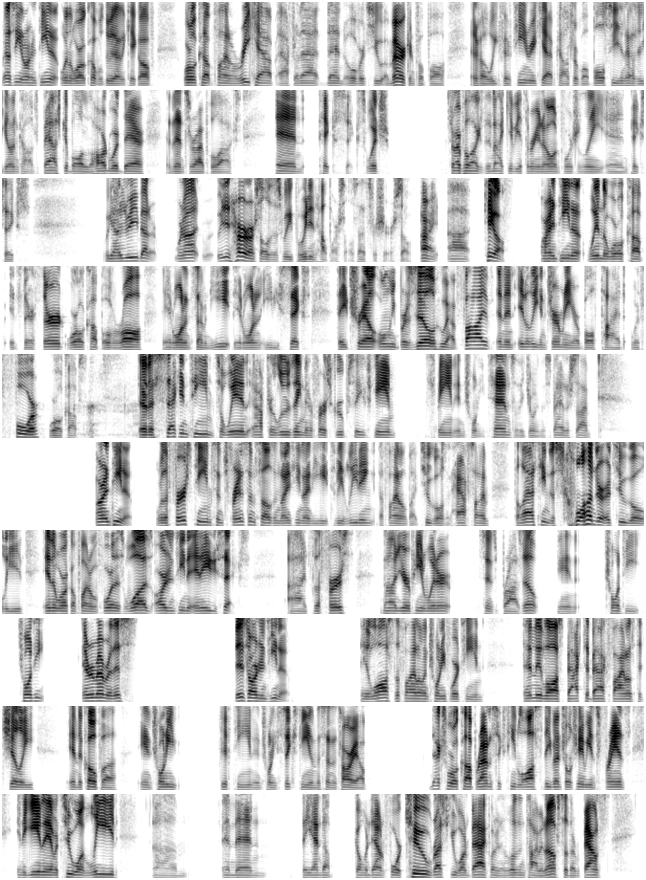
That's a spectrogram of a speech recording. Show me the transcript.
Messi and Argentina win the World Cup. We'll do that in the kickoff. World Cup final recap after that. Then over to American football. NFL Week 15 recap. College football bowl season has begun. College basketball to the hardwood there. And then Sarai Pulaks and pick six, which Sorry, Polax did not give you 3 0, unfortunately, and pick six. We got to do better. We're not, we didn't hurt ourselves this week, but we didn't help ourselves, that's for sure. So, all right, uh, kickoff. Argentina win the World Cup. It's their third World Cup overall. They had one in 78, they had one in 86. They trail only Brazil, who have five, and then Italy and Germany are both tied with four World Cups. They're the second team to win after losing their first group stage game Spain in 2010, so they joined the Spanish side. Argentina were the first team since France themselves in 1998 to be leading the final by two goals at halftime. The last team to squander a two goal lead in the World Cup final before this was Argentina in 86. Uh, it's the first non European winner since Brazil in 2020. And remember, this this Argentina, they lost the final in 2014. Then they lost back to back finals to Chile in the Copa in 2015 and 2016 in the Centenario. Next World Cup, round of 16, lost to the eventual champions France in a game they have a 2 1 lead. Um, and then they end up going down 4 2, rescue one back, but it wasn't time enough, so they're bounced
